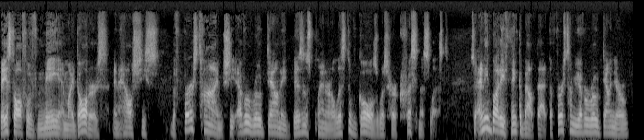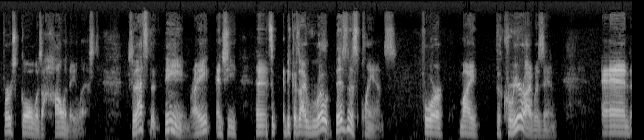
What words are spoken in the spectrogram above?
based off of me and my daughters and how she's the first time she ever wrote down a business plan or a list of goals was her Christmas list. So anybody think about that. The first time you ever wrote down your first goal was a holiday list. So that's the theme, right? And she and it's because I wrote business plans for my the career I was in. And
